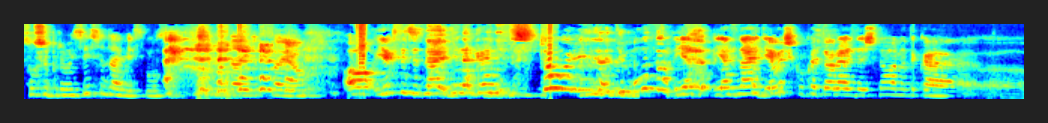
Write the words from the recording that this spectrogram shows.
Слушай, привози сюда весь мусор в чемодане своем. О, я, кстати, знаю... И на границе, что вы везете мусор? Я, я знаю девочку, которая, значит, ну, она такая э,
